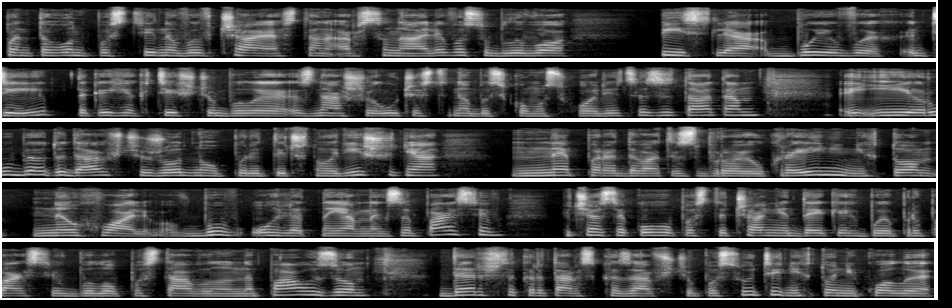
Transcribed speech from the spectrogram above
Пентагон постійно вивчає стан арсеналів, особливо після бойових дій, таких як ті, що були з нашої участі на близькому сході. Це цитата. І Рубіо додав, що жодного політичного рішення не передавати зброю Україні ніхто не ухвалював. Був огляд наявних запасів, під час якого постачання деяких боєприпасів було поставлено на паузу. Держсекретар сказав, що по суті ніхто ніколи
